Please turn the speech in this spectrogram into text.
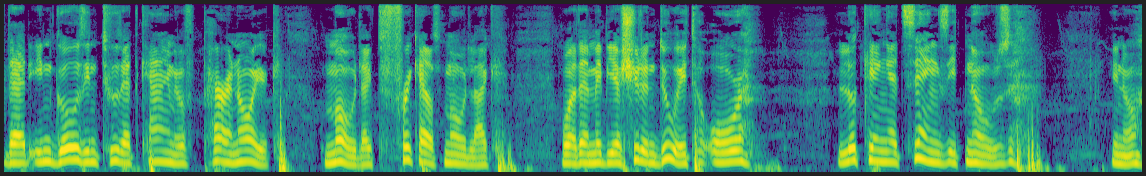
that it goes into that kind of paranoid mode, like freak out mode, like, well, then maybe I shouldn't do it, or looking at things it knows. You know,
